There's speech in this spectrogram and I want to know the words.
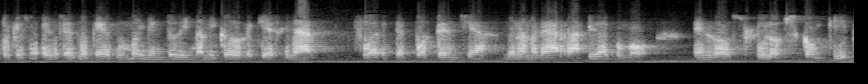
porque eso es lo que es un movimiento dinámico donde quieres generar de potencia de una manera rápida como en los pull-ups con kit,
